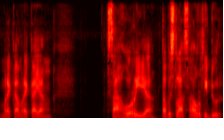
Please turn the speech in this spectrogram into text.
mereka-mereka yang sahur ya tapi setelah sahur tidur.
